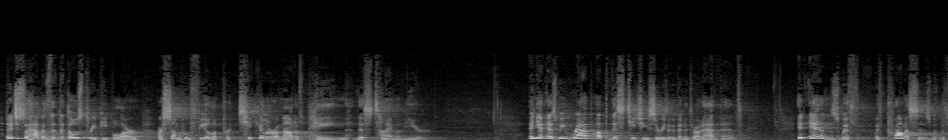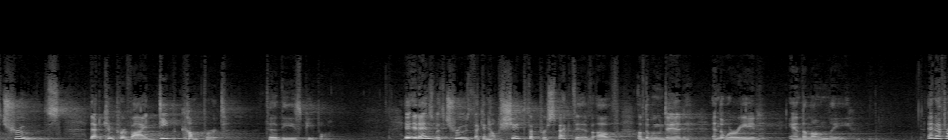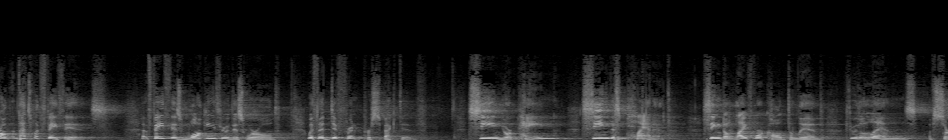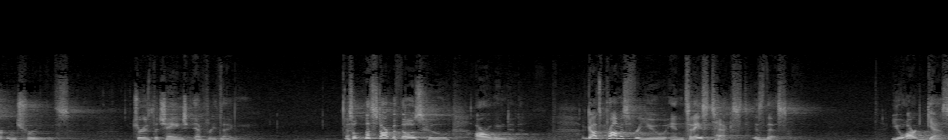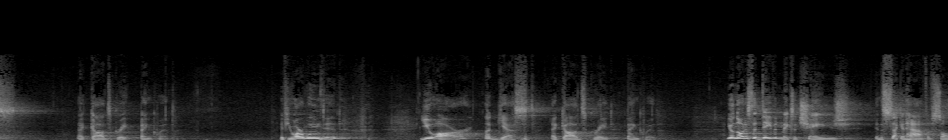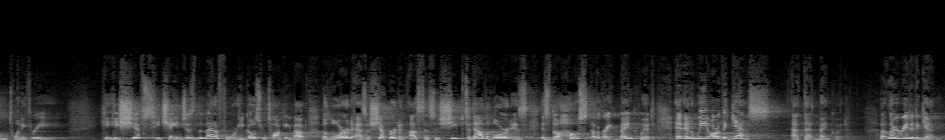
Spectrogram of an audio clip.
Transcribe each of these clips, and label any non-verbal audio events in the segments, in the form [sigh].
And it just so happens that, that those three people are, are some who feel a particular amount of pain this time of year. And yet, as we wrap up this teaching series that we've been in throughout Advent, it ends with, with promises, with, with truths that can provide deep comfort to these people. It, it ends with truths that can help shape the perspective of, of the wounded and the worried and the lonely. And after all, that's what faith is. Faith is walking through this world with a different perspective, seeing your pain, seeing this planet, seeing the life we're called to live through the lens of certain truths, truths that change everything. And so let's start with those who are wounded. God's promise for you in today's text is this You are guests at God's great banquet. If you are wounded, you are a guest at God's great banquet. You'll notice that David makes a change in the second half of Psalm 23. He, he shifts, he changes the metaphor. He goes from talking about the Lord as a shepherd and us as his sheep to now the Lord is, is the host of a great banquet, and, and we are the guests at that banquet. Uh, let me read it again.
